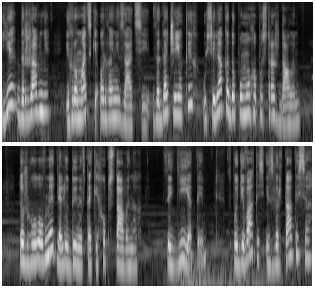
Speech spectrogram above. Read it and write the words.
Є державні і громадські організації, задача яких усіляка допомога постраждалим. Тож головне для людини в таких обставинах це діяти, сподіватись і звертатися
